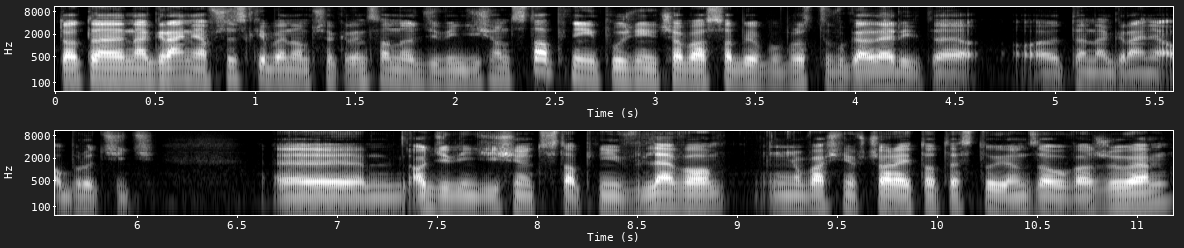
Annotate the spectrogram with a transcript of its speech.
to te nagrania wszystkie będą przekręcone o 90 stopni i później trzeba sobie po prostu w galerii te, te nagrania obrócić o 90 stopni w lewo. Właśnie wczoraj to testując zauważyłem,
